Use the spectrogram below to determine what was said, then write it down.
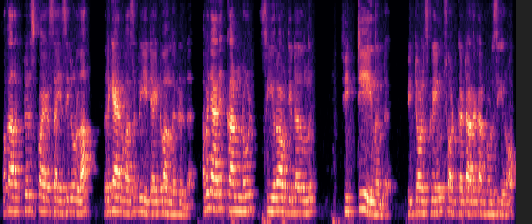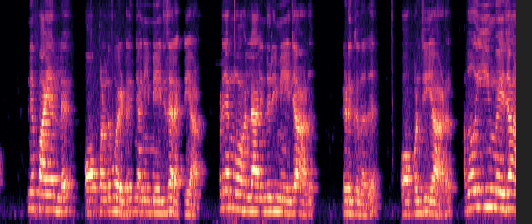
അപ്പൊ കറക്റ്റ് ഒരു സ്ക്വയർ സൈസിലുള്ള ഒരു ക്യാൻവാസ് ക്രിയേറ്റ് ആയിട്ട് വന്നിട്ടുണ്ട്. അപ്പൊ ഞാൻ കൺട്രോൾ സീറോ അമർത്തിയിട്ട് അതൊന്ന് ഫിറ്റ് ചെയ്യുന്നുണ്ട്. ഫിറ്റ് ഓൺ സ്ക്രീൻ ഷോർട്ട് കട്ട് ആണ് കൺട്രോൾ സീറോ പിന്നെ ഫയലിൽ ഓപ്പണിൽ പോയിട്ട് ഞാൻ ഇമേജ് സെലക്ട് ചെയ്യാണ്. ഇവിടെ ഞാൻ മോഹൻലാലിന്റെ ഒരു ഇമേജ് ആണ് എടുക്കുന്നത്. ഓപ്പൺ ചെയ്യാണ്. അപ്പോൾ ഈ ഇമേജ് ആണ്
